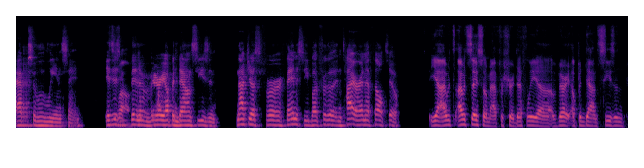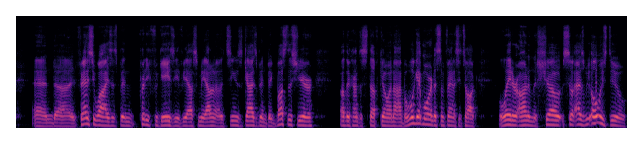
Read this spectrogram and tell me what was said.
absolutely insane. It has wow. been a very up and down season, not just for fantasy, but for the entire NFL too. Yeah, I would I would say so, Matt, for sure. Definitely a, very up and down season. And uh, fantasy wise, it's been pretty fugazi, if you ask me. I don't know. It seems guys have been big bust this year, other kinds of stuff going on. But we'll get more into some fantasy talk later on in the show. So as we always do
